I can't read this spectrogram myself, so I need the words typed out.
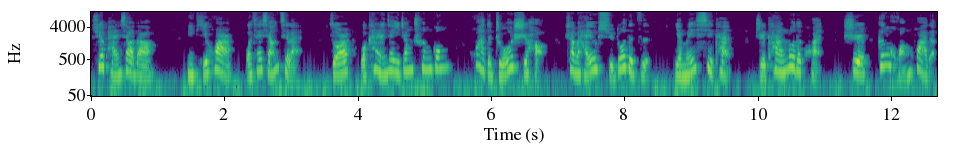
薛蟠笑道：“你提画，我才想起来，昨儿我看人家一张春宫画的着实好，上面还有许多的字，也没细看，只看落的款是根黄画的，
